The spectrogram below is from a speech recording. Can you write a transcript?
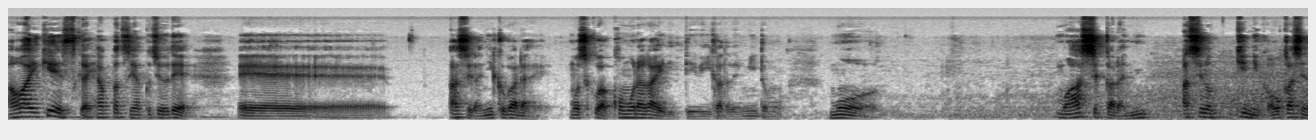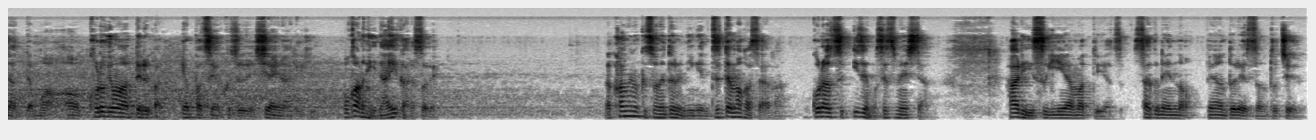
淡井圭介が百発百中で、えー、足が肉払い、もしくは小村帰りっていう言い方でもいいと思う。もう、もう足から足の筋肉がおかしになって、まあ、転げ回ってるから、百発百中で試合のある日。他の日ないから、それ。髪の毛染めとる人間絶対任せあかん。これは以前も説明した。ハリー杉山っていうやつ、昨年のペナントレースの途中、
